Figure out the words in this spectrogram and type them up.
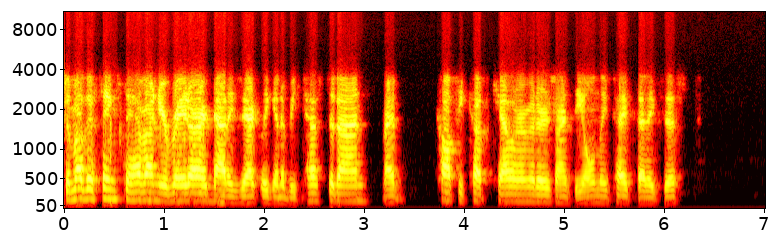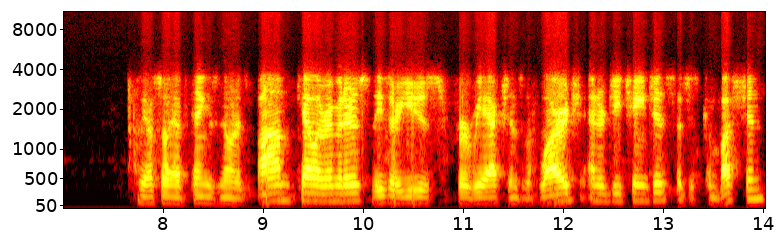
Some other things to have on your radar, not exactly going to be tested on, right? Coffee cup calorimeters aren't the only type that exists. We also have things known as bomb calorimeters. These are used for reactions with large energy changes, such as combustion.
